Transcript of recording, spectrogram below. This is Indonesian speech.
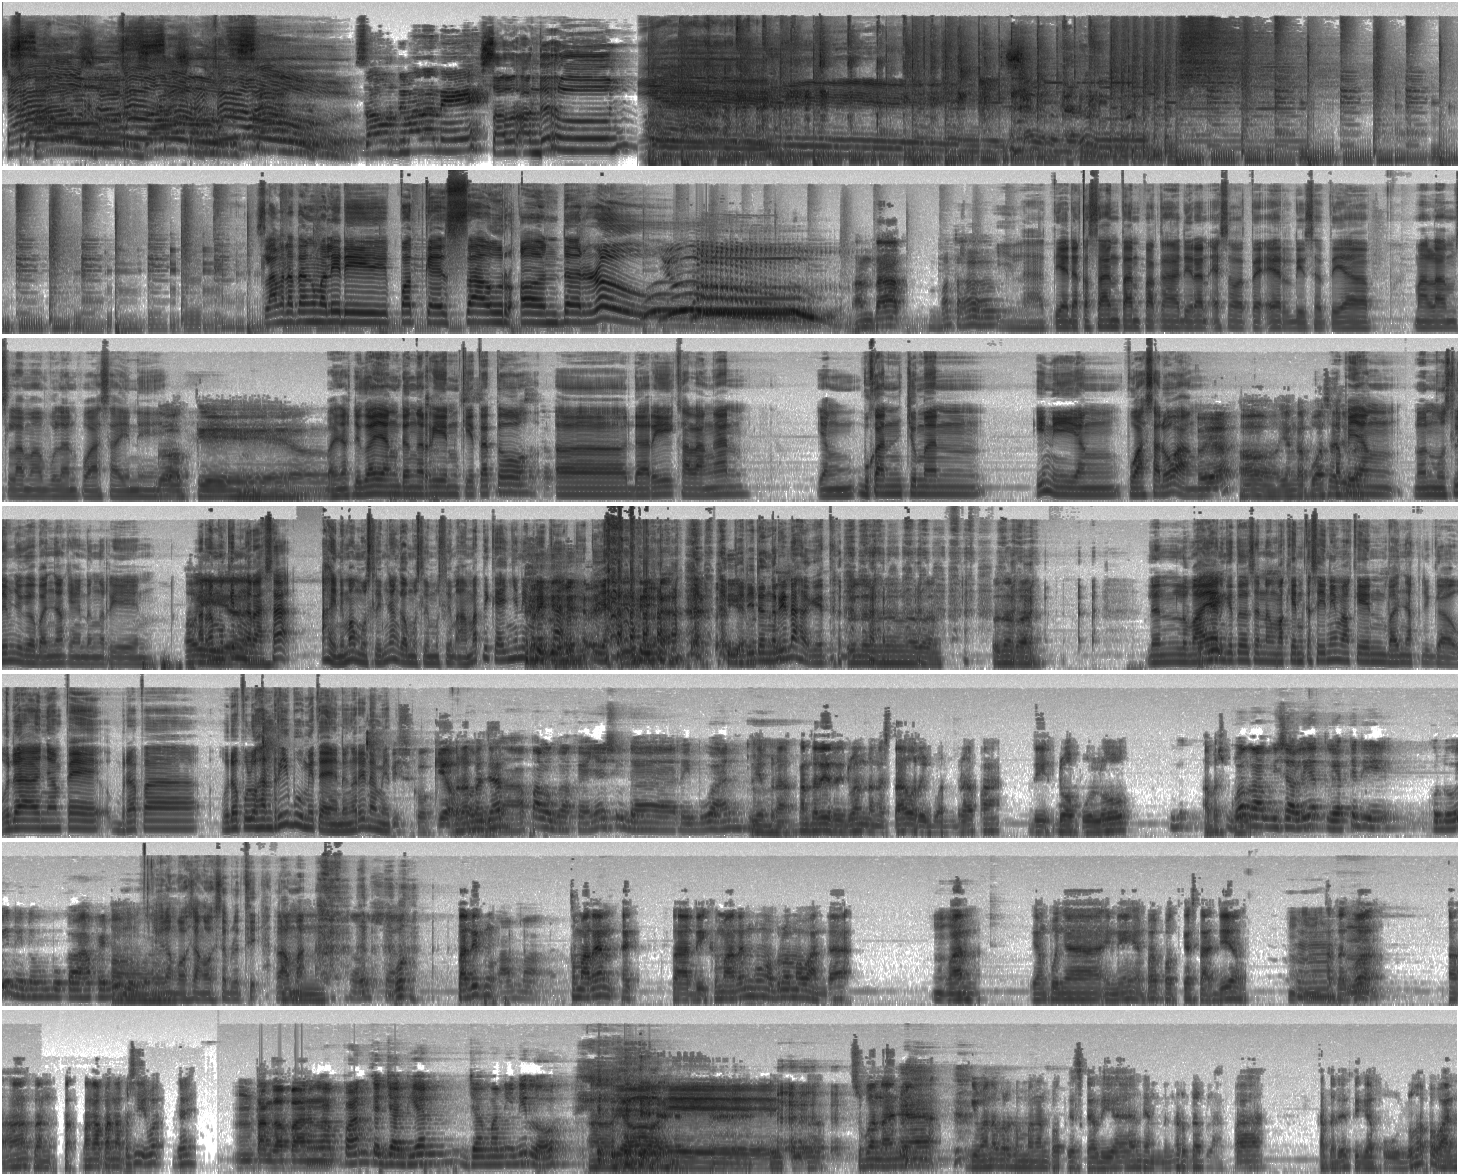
Sahur, sahur, sahur. Sahur di mana nih? Sahur on the room. Sahur on the room. Selamat datang kembali di podcast Sahur on the Road. Mantap. Gila, tiada kesan tanpa kehadiran SOTR di setiap malam selama bulan puasa ini. Gokil. Banyak juga yang dengerin kita tuh eh, dari kalangan yang bukan cuman ini yang puasa doang, Oh ya? Oh, yang nggak puasa tapi juga. yang non muslim juga banyak yang dengerin. Oh, Karena iya. mungkin ngerasa ah ini mah muslimnya nggak muslim muslim amat nih kayaknya nih mereka gitu ya. Iya. Iya, Jadi dengerin ah gitu. Bener bener. Ran. Bener Ran. Dan lumayan gitu senang makin ke sini makin banyak juga. Udah nyampe berapa? Udah puluhan ribu mit ya yang dengerin Amit. Wis gokil. Berapa jam? Berapa lo gak kayaknya sih udah ribuan. Iya berapa? Kan tadi Ridwan udah ngasih tahu ribuan berapa? Di 20 apa 10? Gua nggak bisa lihat, lihatnya di kudu ini dong buka HP Oh. dulu. Ya udah nggak usah nggak usah berarti lama. Hmm. Nggak usah. Gua tadi Lama. kemarin eh tadi kemarin gua ngobrol sama Wanda, Mm-mm. Wan yang punya ini apa podcast takjil. Mm-mm. Kata gua "Eh, tang- tang- tanggapan apa sih, Wak? Jay? Hmm, tanggapan Tanggapan kejadian zaman ini loh. Ah, Yo, gitu. Terus gua nanya gimana perkembangan podcast kalian yang denger udah berapa? Kata dia 30 apa Wan?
